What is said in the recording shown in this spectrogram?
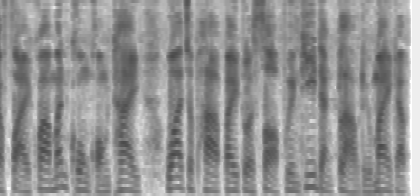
กับฝ่ายความมั่นคงของไทย ว่าจะพาไปตรวจสอบพื้นที่ดังกล่าวหรือไม่ครับ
